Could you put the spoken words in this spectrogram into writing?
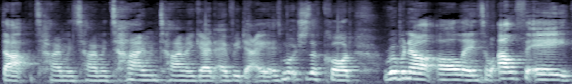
that time and time and time and time again every day as much as I could, rubbing it all in. So Alpha E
